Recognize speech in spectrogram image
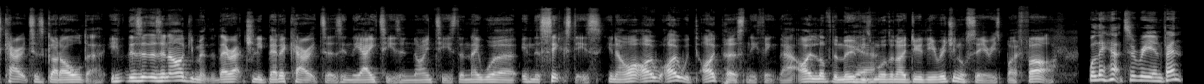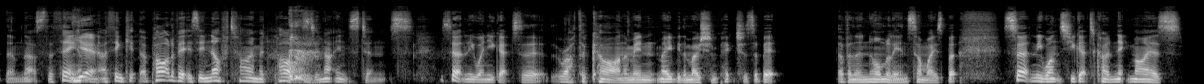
characters got older. If- there's a, there's an argument that they're actually better characters in the 80s and 90s than they were in the 60s you know I, I would I personally think that. I love the movies Yeah. more than I do the original series by far Well, they had to reinvent them. That's the thing. I, Yeah. mean, I think it, a part of it is enough time had passed in that instance. Certainly, when you get to Wrath of Khan, I mean, maybe the motion picture's a bit of an anomaly in some ways, but certainly once you get to kind of Nick Meyer's,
